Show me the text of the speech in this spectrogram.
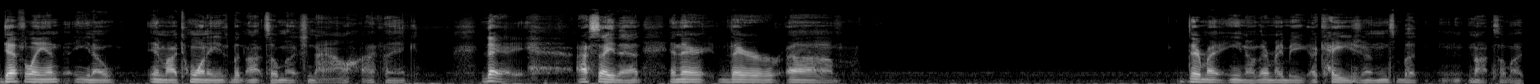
definitely in you know in my twenties, but not so much now. I think they I say that, and they're they're um, there may you know there may be occasions, but not so much.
